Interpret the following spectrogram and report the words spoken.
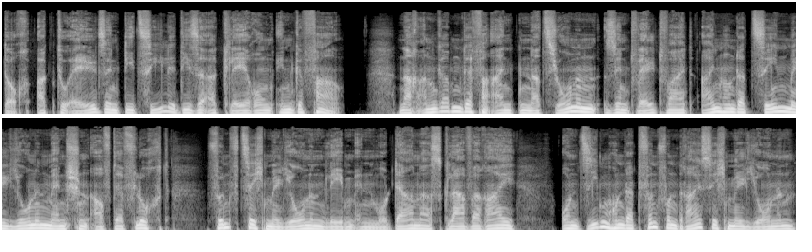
Doch aktuell sind die Ziele dieser Erklärung in Gefahr. Nach Angaben der Vereinten Nationen sind weltweit 110 Millionen Menschen auf der Flucht, 50 Millionen leben in moderner Sklaverei und 735 Millionen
